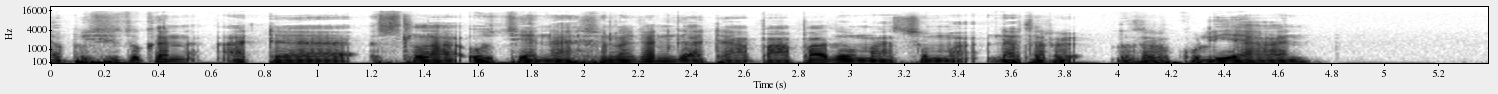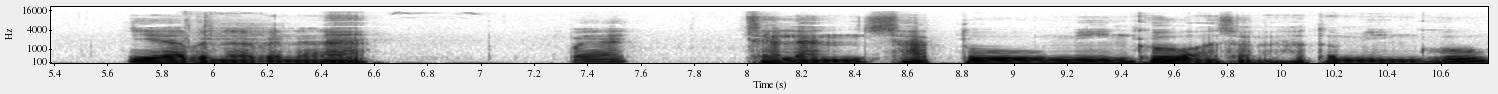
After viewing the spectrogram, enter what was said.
habis itu kan ada setelah ujian nasional kan nggak ada apa-apa tuh mas. Cuma daftar daftar kuliah kan Iya benar-benar. Nah. pokoknya jalan satu minggu nggak salah satu minggu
